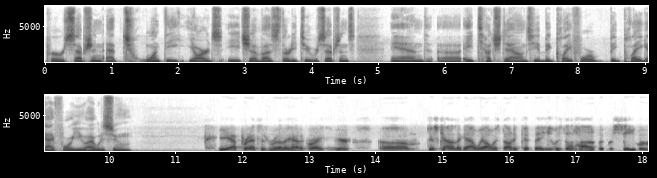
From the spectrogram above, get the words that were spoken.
per reception at 20 yards each of us, 32 receptions and uh, eight touchdowns. He a big play for big play guy for you, I would assume. Yeah, Prince has really had a great year. Um, just kind of the guy we always thought he could be. He was that hybrid receiver.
